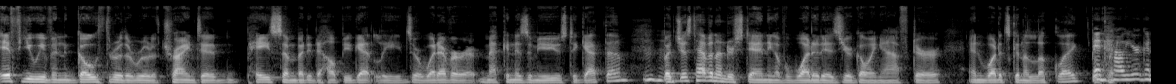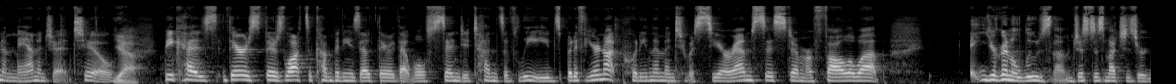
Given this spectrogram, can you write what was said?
if you even go through the route of trying to pay somebody to help you get leads or whatever mechanism you use to get them mm-hmm. but just have an understanding of what it is you're going after and what it's going to look like and how you're going to manage it too. Yeah. Because there's there's lots of companies out there that will send you tons of leads, but if you're not putting them into a CRM system or follow up, you're going to lose them just as much as you're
